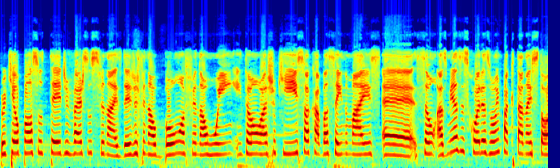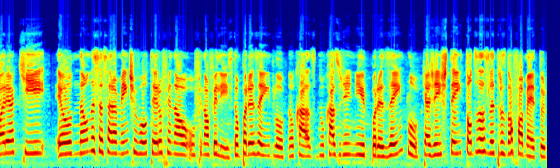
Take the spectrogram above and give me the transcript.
Porque eu posso ter diversos finais, desde final bom a final ruim. Então eu acho que isso acaba sendo mais. é, são As minhas escolhas vão impactar na história que. Eu não necessariamente vou ter o final, o final feliz. Então, por exemplo, no caso, no caso de Nir, por exemplo, que a gente tem todas as letras do alfabeto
